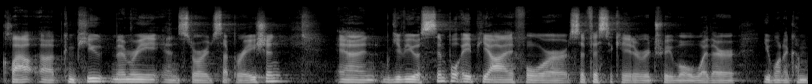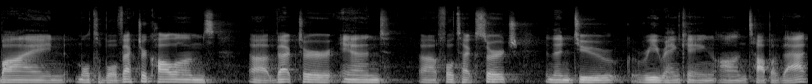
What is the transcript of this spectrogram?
cloud, uh, compute, memory, and storage separation. And we give you a simple API for sophisticated retrieval, whether you want to combine multiple vector columns, vector and uh, full text search, and then do re-ranking on top of that.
